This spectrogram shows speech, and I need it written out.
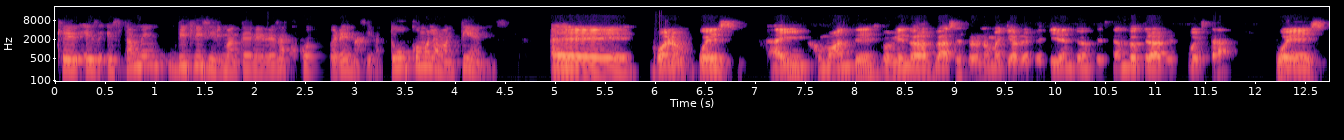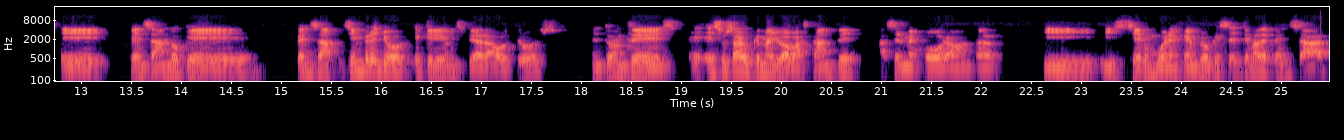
que es, es también difícil mantener esa coherencia. ¿Tú cómo la mantienes? Eh, bueno, pues ahí como antes, volviendo a las bases, pero no me quiero repetir, entonces dando otra respuesta, pues eh, pensando que pensa, siempre yo he querido inspirar a otros, entonces e, eso es algo que me ayuda bastante a ser mejor, avanzar y, y ser un buen ejemplo, que es el tema de pensar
